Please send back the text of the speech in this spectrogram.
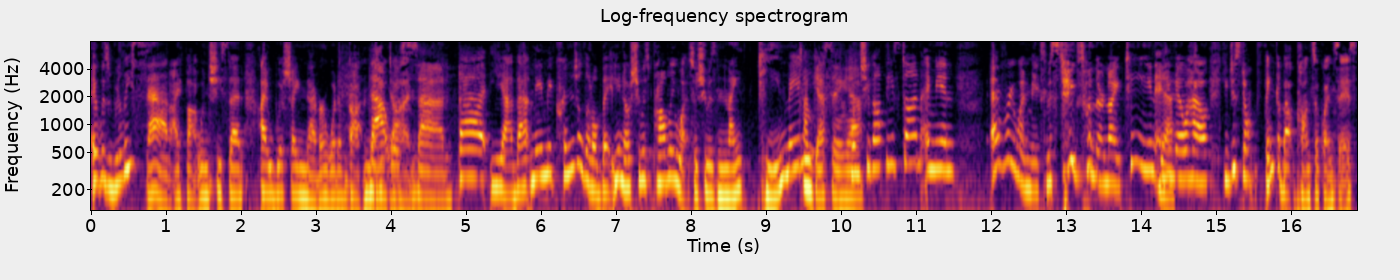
It was really sad, I thought, when she said, I wish I never would have gotten That them was sad. That, yeah, that made me cringe a little bit. You know, she was probably what? So she was 19 maybe? I'm guessing, yeah. When she got these done? I mean, everyone makes mistakes when they're 19 and Yeah. you know how you just don't think about consequences.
